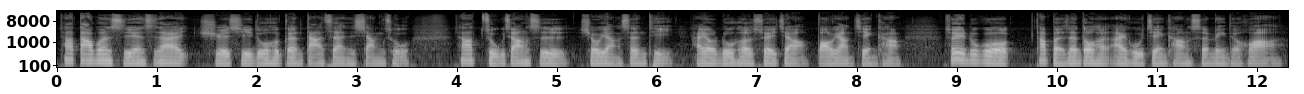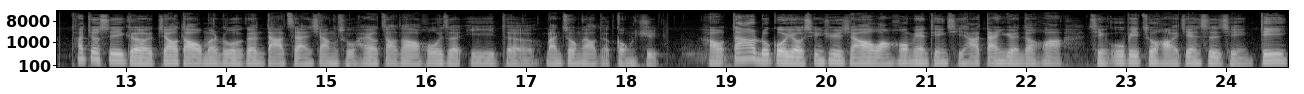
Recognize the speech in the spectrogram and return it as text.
他大部分时间是在学习如何跟大自然相处。他主张是修养身体，还有如何睡觉、保养健康。所以如果他本身都很爱护健康生命的话，他就是一个教导我们如何跟大自然相处，还有找到活着意义的蛮重要的工具。好，大家如果有兴趣想要往后面听其他单元的话，请务必做好一件事情：第一，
